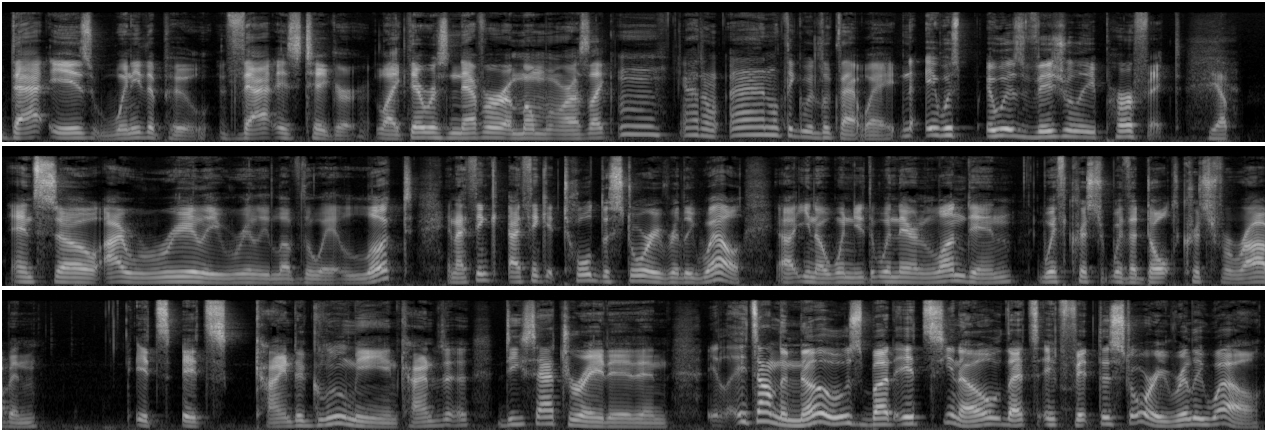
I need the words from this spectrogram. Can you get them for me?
that is Winnie the Pooh. That is Tigger. Like there was never a moment where I was like, mm, I don't I don't think it would look that way. It was it was visually perfect. yep and so I really, really loved the way it looked, and I think I think it told the story really well. Uh, you know, when you when they're in London with Chris with adult Christopher Robin, it's it's kind of gloomy and kind of desaturated and it's on the nose but it's you know that's it fit the story really well.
